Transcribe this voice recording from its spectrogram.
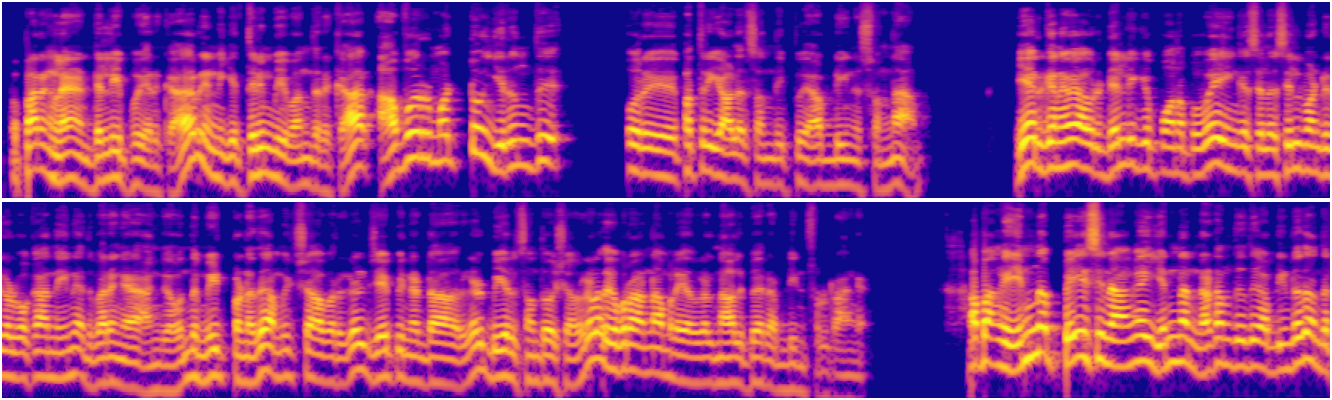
இப்போ பாருங்களேன் டெல்லி போயிருக்கார் இன்றைக்கி திரும்பி வந்திருக்கார். அவர் மட்டும் இருந்து ஒரு பத்திரிகையாளர் சந்திப்பு அப்படின்னு சொன்னால் ஏற்கனவே அவர் டெல்லிக்கு போனப்பவே இங்கே சில சில்வண்டுகள் உட்காந்திங்கன்னு அது பாருங்க அங்கே வந்து மீட் பண்ணது அமித்ஷா அவர்கள் ஜேபி நட்டா அவர்கள் பிஎல் சந்தோஷ் அவர்கள் அதுக்கப்புறம் அண்ணாமலை அவர்கள் நாலு பேர் அப்படின்னு சொல்கிறாங்க அப்போ அங்கே என்ன பேசினாங்க என்ன நடந்தது அப்படின்றது அந்த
